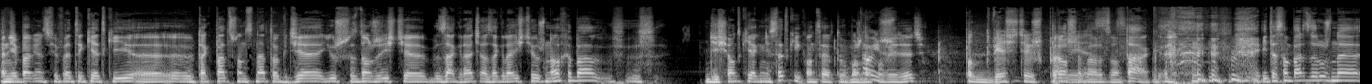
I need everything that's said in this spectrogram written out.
A nie bawiąc się w etykietki, e, tak patrząc na to, gdzie już zdążyliście zagrać, a zagraliście już no chyba dziesiątki, jak nie setki koncertów, można No powiedzieć. Pod 200 już prawie Proszę jest. bardzo, tak. I to są bardzo różne,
